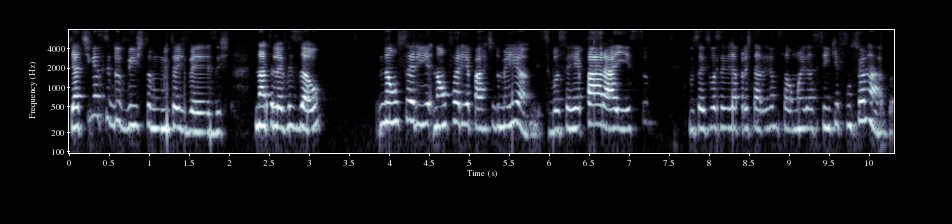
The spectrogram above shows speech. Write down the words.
Já tinha sido visto muitas vezes na televisão, não seria, não faria parte do Meyang. Se você reparar isso, não sei se vocês já prestaram atenção, mas assim que funcionava.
